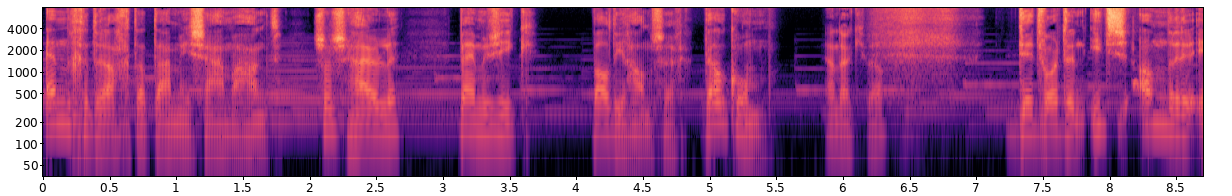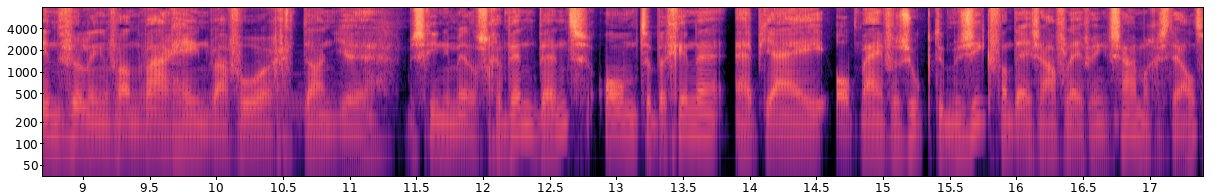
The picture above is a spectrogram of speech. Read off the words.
en gedrag dat daarmee samenhangt. Zoals huilen bij muziek. Waldi Hanser, welkom. Ja, dankjewel. Dit wordt een iets andere invulling van waarheen, waarvoor dan je misschien inmiddels gewend bent. Om te beginnen heb jij op mijn verzoek de muziek van deze aflevering samengesteld.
